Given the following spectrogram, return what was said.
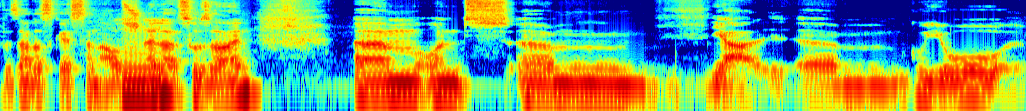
sah das gestern aus, mhm. schneller zu sein. Ähm, und ähm, ja, ähm, Guyot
